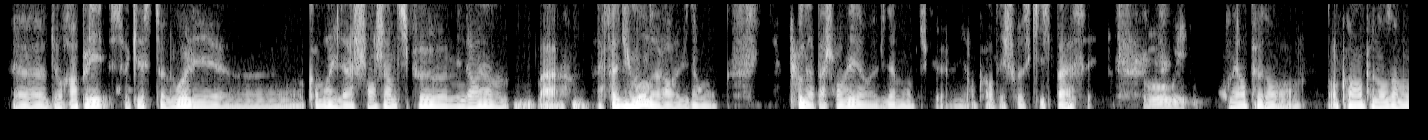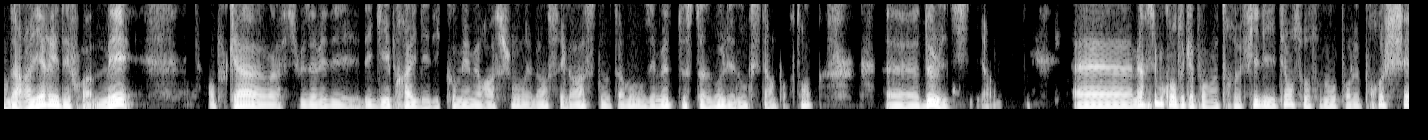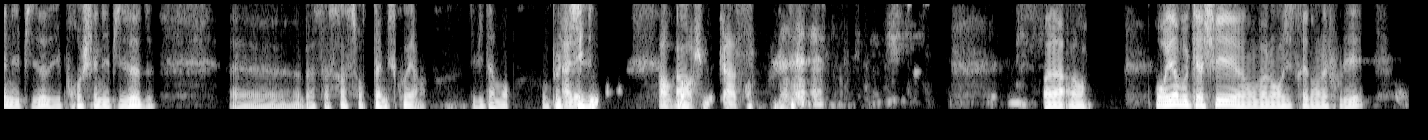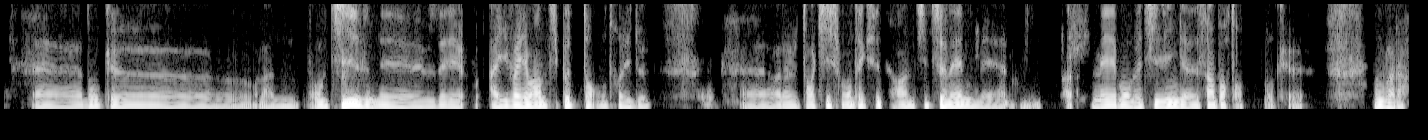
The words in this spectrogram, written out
de rappeler ce qu'est Stonewall et comment il a changé un petit peu, mine de rien, bah, la face du monde. Alors évidemment, tout n'a pas changé, hein, évidemment, puisqu'il y a encore des choses qui se passent. oh oui. On est un peu dans, encore un peu dans un monde arriéré des fois. Mais en tout cas, voilà, si vous avez des, gay pride et des commémorations, eh ben, c'est grâce notamment aux émeutes de Stonewall, et donc c'était important de le dire. merci beaucoup en tout cas pour votre fidélité. On se retrouve donc pour le prochain épisode. Et le prochain épisode, bah, ça sera sur Times Square, évidemment. On peut le Allez, Au revoir, je me casse. Voilà, alors, pour rien vous cacher, on va l'enregistrer dans la foulée. Euh, donc, euh, voilà, on le tease, mais vous allez, ah, il va y avoir un petit peu de temps entre les deux. Euh, voilà, le temps qui se monte, etc. Une petite semaine, mais, mais bon, le teasing, c'est important. Donc, donc voilà.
